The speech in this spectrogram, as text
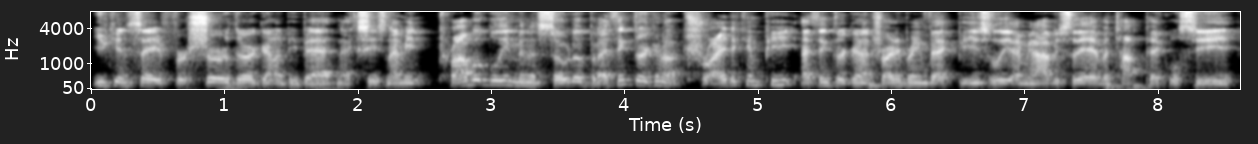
you can say for sure they're going to be bad next season. I mean, probably Minnesota, but I think they're going to try to compete. I think they're going to try to bring back Beasley. I mean, obviously they have a top pick. We'll see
